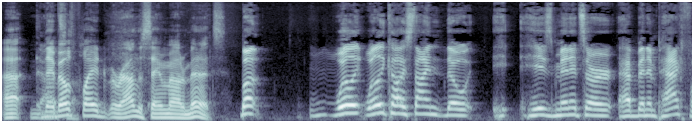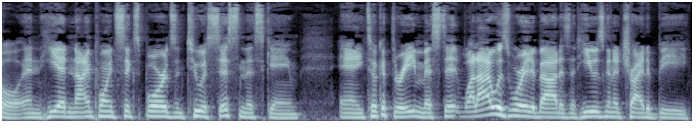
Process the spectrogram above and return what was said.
Uh, they both not. played around the same amount of minutes. But Willie Willie Cauley Stein though his minutes are have been impactful, and he had 9.6 boards and two assists in this game, and he took a three, missed it. What I was worried about is that he was going to try to be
